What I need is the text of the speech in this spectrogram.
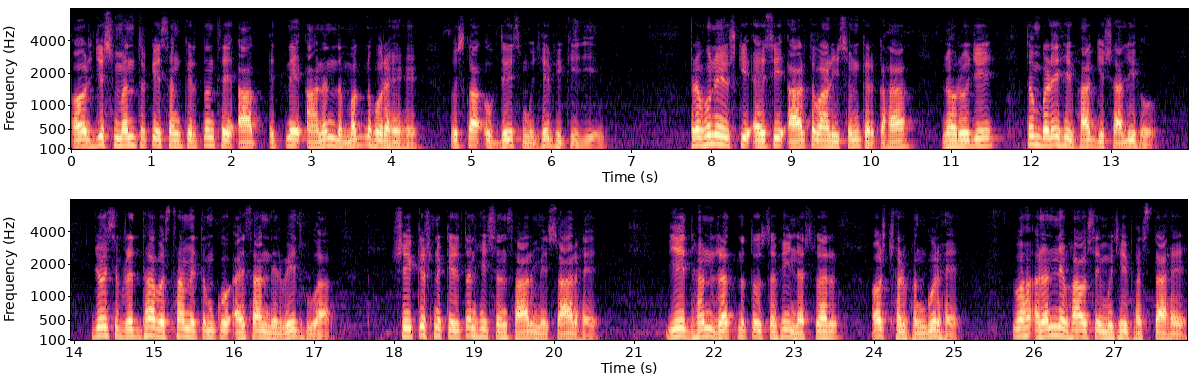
और जिस मंत्र के संकीर्तन से आप इतने आनंद मग्न हो रहे हैं, उसका उपदेश मुझे भी कीजिए। प्रभु ने उसकी ऐसी आर्तवाणी सुनकर कहा, नौरोजी, तुम बड़े ही भाग्यशाली हो। जो इस वृद्धावस्था में तुमको ऐसा निर्वेद हुआ। श्री कृष्ण कीर्तन ही संसार में सार है। ये धन रत्न तो सभी नश्वर और क्षणभंगुर है। वह अनन्य भाव से मुझे भसता है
